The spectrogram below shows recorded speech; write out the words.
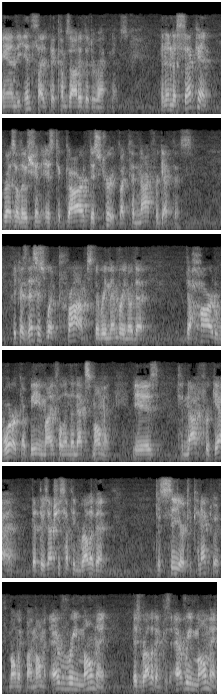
and the insight that comes out of the directness. And then the second resolution is to guard this truth, like to not forget this. Because this is what prompts the remembering or the the hard work of being mindful in the next moment is to not forget that there's actually something relevant to see or to connect with moment by moment. Every moment is relevant because every moment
